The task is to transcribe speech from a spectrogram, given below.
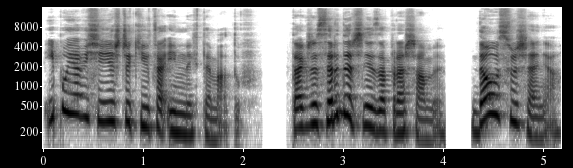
i pojawi się jeszcze kilka innych tematów. Także serdecznie zapraszamy. Do usłyszenia!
